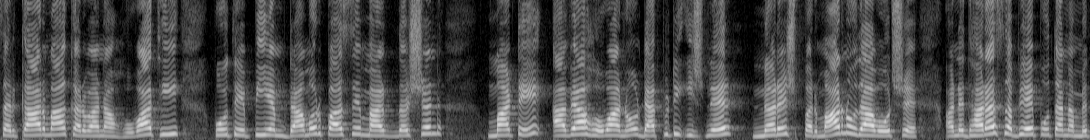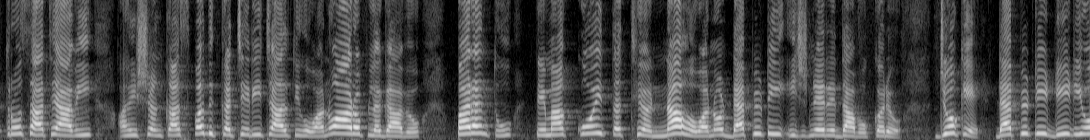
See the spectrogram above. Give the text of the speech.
સરકારમાં કરવાના હોવાથી પોતે પીએમ ડામોર પાસે માર્ગદર્શન માટે આવ્યા હોવાનો ડેપ્યુટી ઇજનેર નરેશ પરમારનો દાવો છે. અને ધારાસભ્યએ પોતાના મિત્રો સાથે આવી અહીં શંકાસ્પદ કચેરી ચાલતી હોવાનો આરોપ લગાવ્યો. પરંતુ તેમાં કોઈ તથ્ય ન હોવાનો ડેપ્યુટી ઇજનેરે દાવો કર્યો. જો ડેપ્યુટી ડીડીઓ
